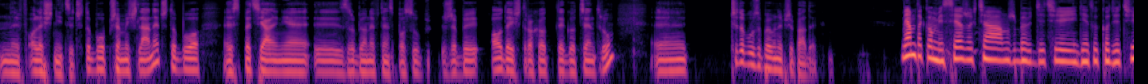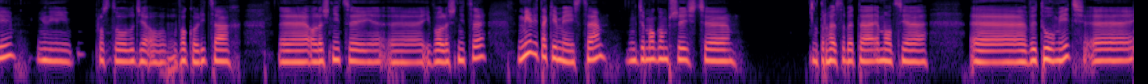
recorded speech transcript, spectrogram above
y, w Oleśnicy. Czy to było przemyślane, czy to było y, specjalnie y, zrobione w ten sposób, żeby odejść trochę od tego centrum, y, czy to był zupełny przypadek? Miałam taką misję, że chciałam, żeby dzieci i nie tylko dzieci, i po prostu ludzie o, Mhm. w okolicach e, Oleśnicy e, i w Oleśnicy mieli takie miejsce, gdzie mogą przyjść e, trochę sobie te emocje e, wytłumić e,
